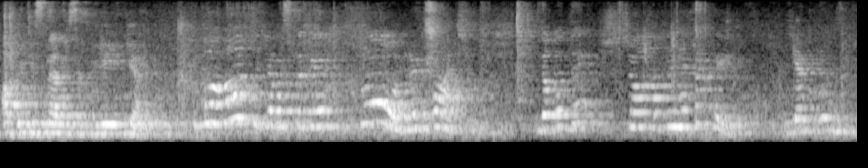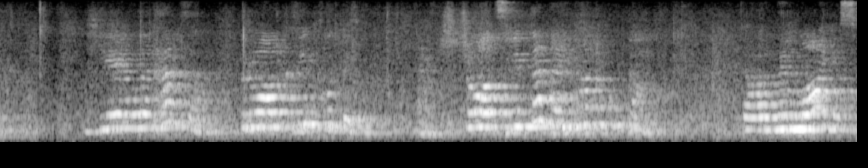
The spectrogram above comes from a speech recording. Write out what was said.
аби дізнатися твоє ім'я. Багато для вас таких мудрих бачив. Ти не такий, як вони. Є легенда про квітку диву, що цвіте на Івана Купала. Та немає в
